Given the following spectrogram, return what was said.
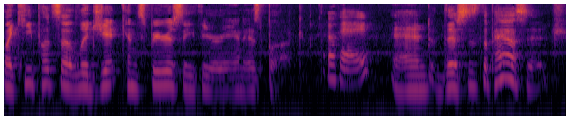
Like he puts a legit conspiracy theory in his book. Okay. And this is the passage.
